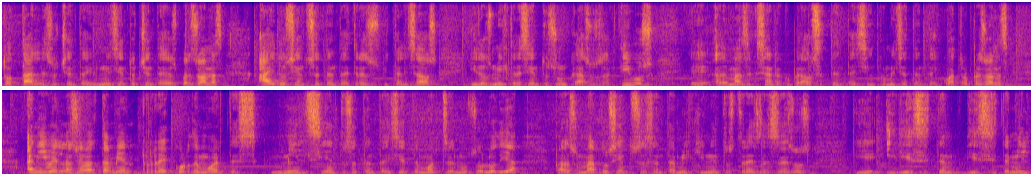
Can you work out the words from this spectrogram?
totales 81.182 personas. Hay 273 hospitalizados y 2.301 casos activos, eh, además de que se han recuperado 75.074 personas. A nivel nacional también récord de muertes, 1.177 muertes en un solo día, para sumar 260.503 decesos y, y 17.000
